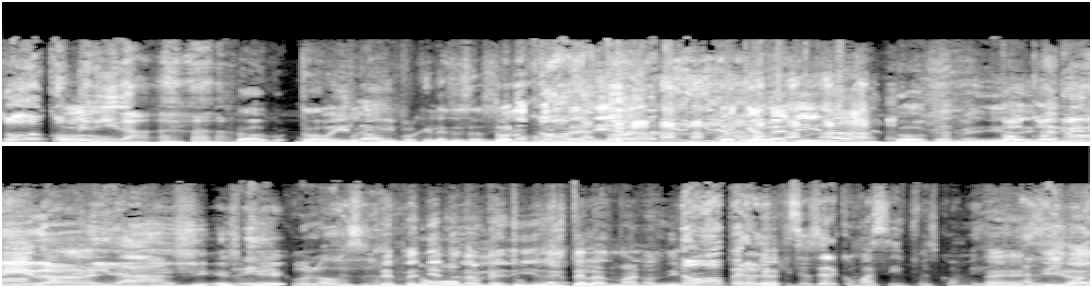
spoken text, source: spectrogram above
Todo con Todo. medida. Todo, todo, ¿Oíla? ¿por qué? ¿Y por qué le haces así? Solo con No, o sea, medida. todo con medida. ¿De qué Todo con- medida? Todo con medida. Todo dice. con No, medida. con medida. Sí, es que- Ridículos. Dependiendo No, de la porque tú medida. pusiste las manos, mija. No, pero le quise hacer como así, pues con medida. Eh, mira, y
